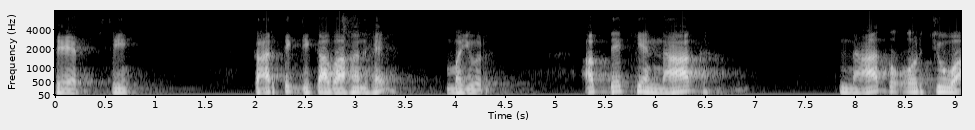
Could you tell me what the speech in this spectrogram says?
शेर, सिंह। कार्तिक जी का वाहन है मयूर। अब देखिए नाग नाग और चूहा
